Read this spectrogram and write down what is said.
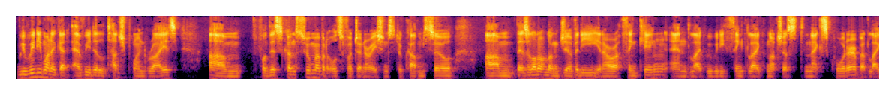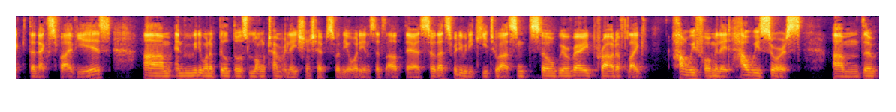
we really want to get every little touch point right um, for this consumer, but also for generations to come. So um, there's a lot of longevity in our thinking, and like we really think like not just the next quarter, but like the next five years. Um, and we really want to build those long-term relationships with the audience that's out there. So that's really really key to us, and so we're very proud of like how we formulate, how we source um, the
